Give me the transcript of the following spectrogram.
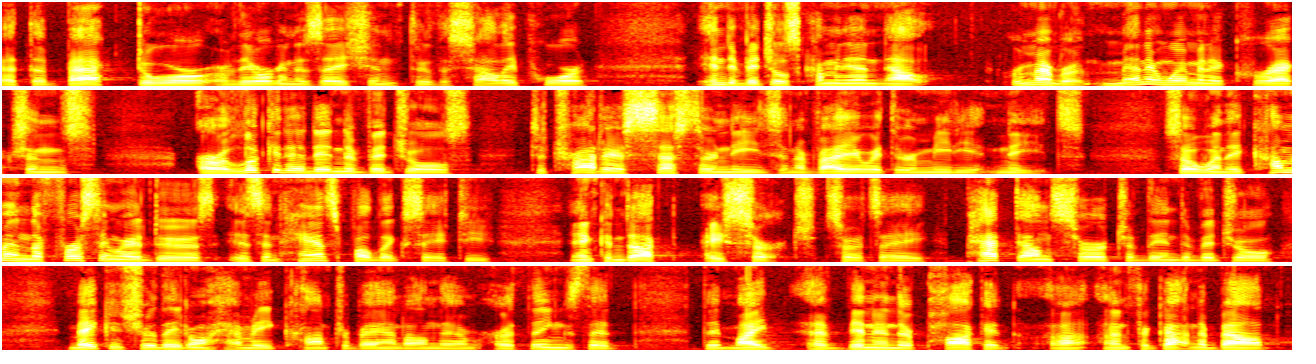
at the back door of the organization through the Sally Port. Individuals coming in. Now, remember, men and women at corrections are looking at individuals to try to assess their needs and evaluate their immediate needs. So when they come in, the first thing we're going to do is, is enhance public safety and conduct a search. So it's a pat down search of the individual, making sure they don't have any contraband on them or things that that might have been in their pocket uh, and forgotten about.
